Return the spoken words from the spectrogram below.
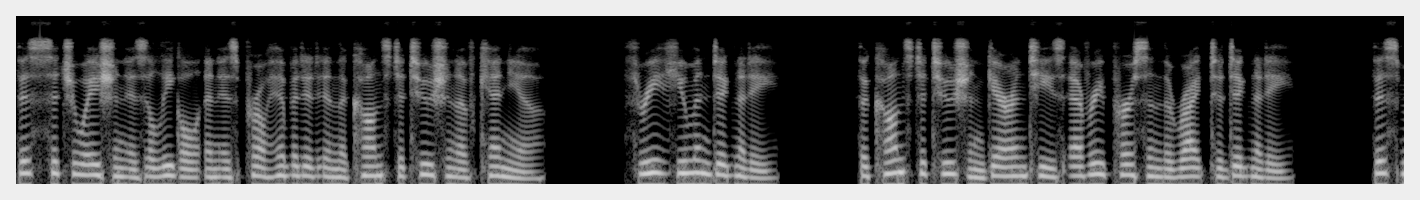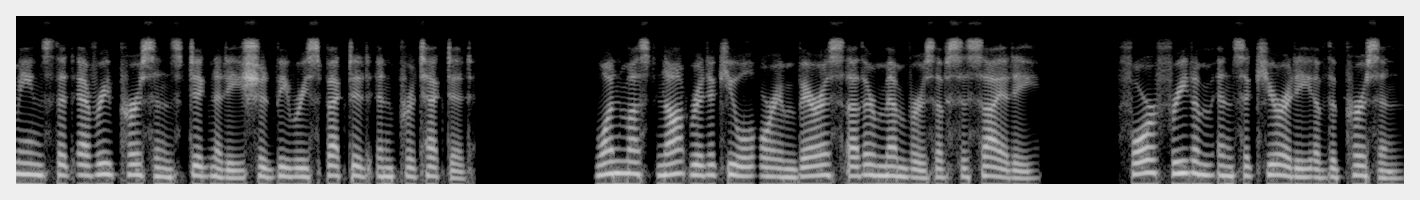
This situation is illegal and is prohibited in the Constitution of Kenya. 3. Human dignity. The Constitution guarantees every person the right to dignity. This means that every person's dignity should be respected and protected. One must not ridicule or embarrass other members of society. 4. Freedom and security of the person.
